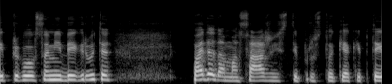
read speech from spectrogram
į, priklausomybę įgriūti. Padeda masažai stiprus tokie kaip tai,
